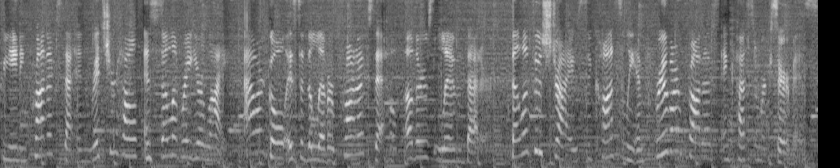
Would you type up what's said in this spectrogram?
creating products that enrich your health and celebrate your life. Our goal is to deliver products that help others live better. Belifu strives to constantly improve our products and customer service.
